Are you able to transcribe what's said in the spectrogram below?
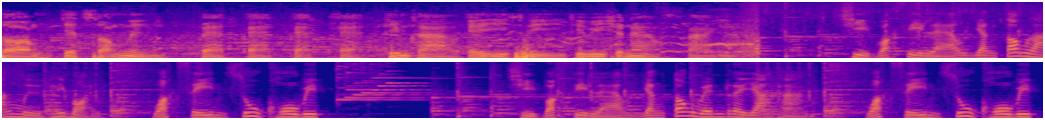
02 721 8888 ทีมข่าว AEC TV Channel รายงานฉีดวัคซีนแล้วยังต้องล้างมือให้บ่อย วัคซีนสู้โควิด ฉีดวัคซีนแล้วยังต้องเว้นระยะห่าง วัคซีนสู้โควิด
